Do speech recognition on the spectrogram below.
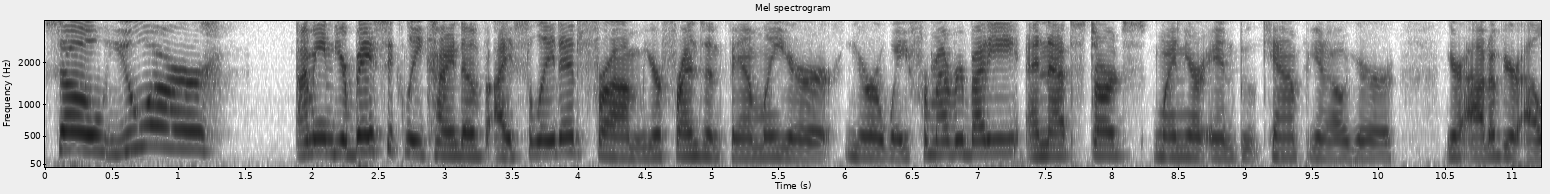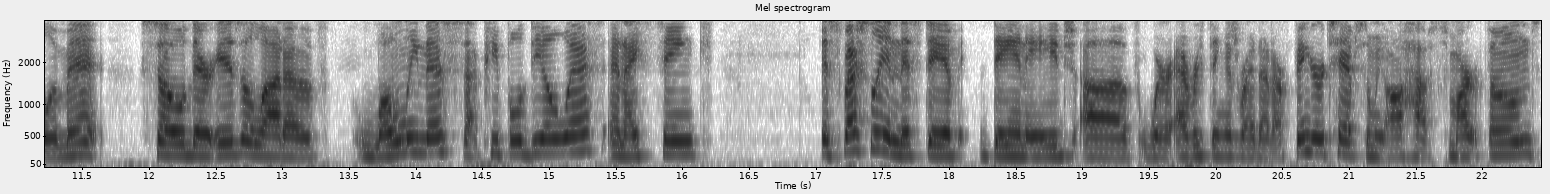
So you are I mean, you're basically kind of isolated from your friends and family. You're you're away from everybody, and that starts when you're in boot camp. You know, you're you're out of your element. So there is a lot of loneliness that people deal with, and I think, especially in this day of day and age of where everything is right at our fingertips and we all have smartphones,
